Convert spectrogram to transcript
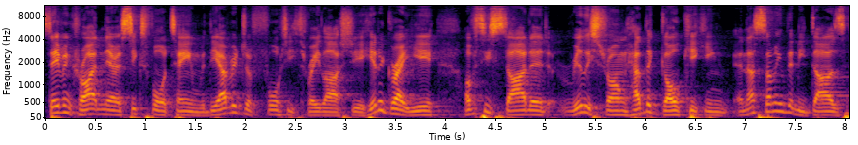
Stephen Crichton there at 6'14 with the average of 43 last year. He had a great year. Obviously started really strong, had the goal kicking, and that's something that he does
